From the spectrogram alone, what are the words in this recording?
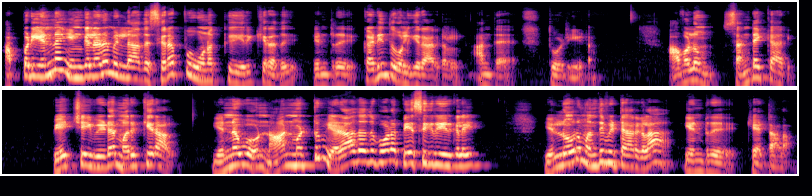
அப்படி என்ன எங்களிடம் இல்லாத சிறப்பு உனக்கு இருக்கிறது? என்று கடிந்து கொள்கிறார்கள் அந்த தோழியிடம். அவளும் சண்டைக்காரி. பேச்சை விட மறுக்கிறாள். என்னவோ நான் மட்டும் எழாதது போல பேசுகிறீர்களே. எல்லோரும் வந்து விட்டார்களா? என்று கேட்டாளாம்.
